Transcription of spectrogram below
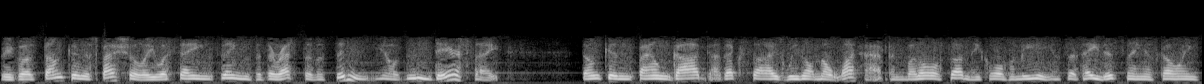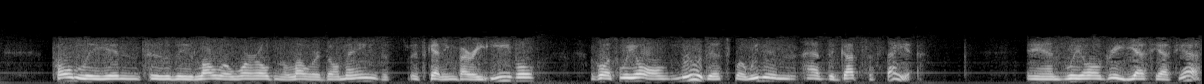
Because Duncan, especially, was saying things that the rest of us didn't, you know, didn't dare say. Duncan found God, got excised. We don't know what happened, but all of a sudden he calls a meeting and says, "Hey, this thing is going totally into the lower world and the lower domains. It's, it's getting very evil." Of course, we all knew this, but we didn't have the guts to say it. And we all agreed, yes, yes, yes.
